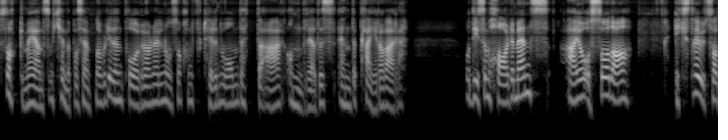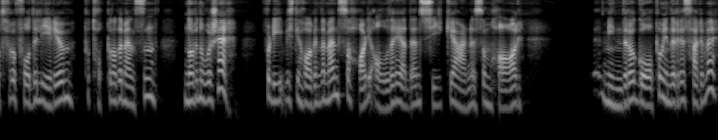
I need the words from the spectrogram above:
snakke med en som kjenner pasienten over tid, en pårørende eller noen som kan fortelle noe om dette er annerledes enn det pleier å være. Og de som har demens, er jo også da ekstra utsatt for å få delirium på toppen av demensen når noe skjer. Fordi hvis de har en demens, så har de allerede en syk hjerne som har mindre å gå på, mindre reserver.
